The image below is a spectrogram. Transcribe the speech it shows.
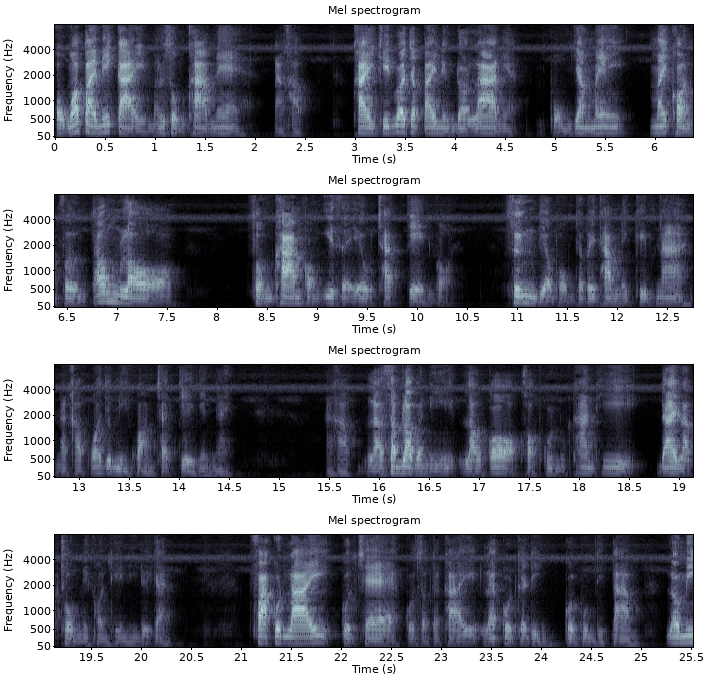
ผมว่าไปไม่ไกลมันสงครามแน่นะครับ ใครคิดว่าจะไปหนึ่งดอลลาร์เนี่ย ผมยังไม่ไม่คอนเฟิร์มต้องรอสงครามของอิสราเอลชัดเจนก่อน ซึ่งเดี๋ยวผมจะไปทำในคลิปหน้านะครับ ว่าจะมีความชัดเจนยังไงนะครับ แล้วสำหรับวันนี้เราก็ขอบคุณทุกท่านที่ได้รับชมในคอนเทนต์นี้ด้วยกัน ฝากกดไลค์ กดแชร์ กด subscribe และกดกระดิ่ง กดปุ่มติดตาม เรามี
